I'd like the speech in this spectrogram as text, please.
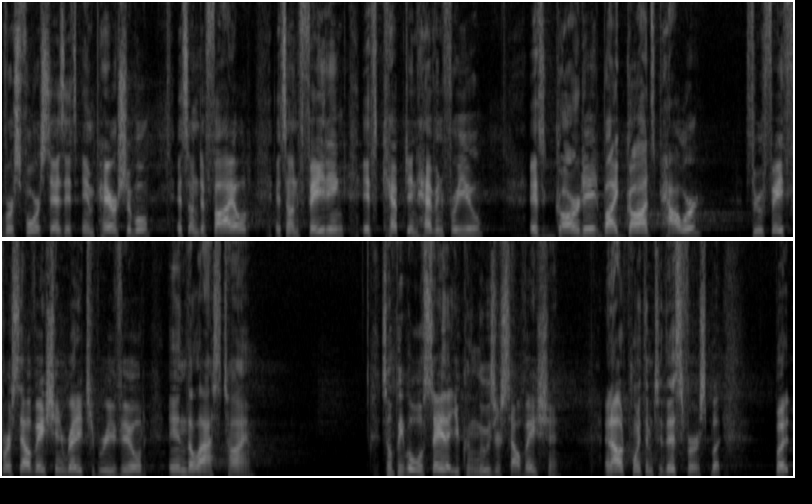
verse 4 says, it's imperishable, it's undefiled, it's unfading, it's kept in heaven for you, it's guarded by God's power through faith for salvation, ready to be revealed in the last time. Some people will say that you can lose your salvation. And I would point them to this verse, but, but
